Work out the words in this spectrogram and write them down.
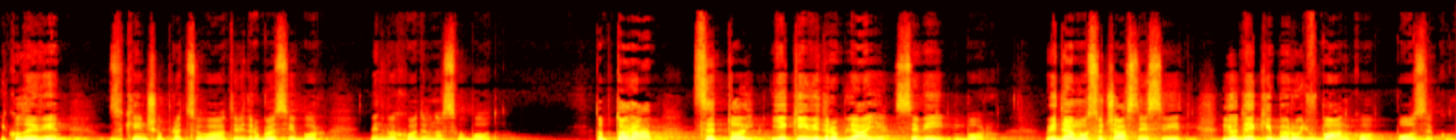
І коли він закінчив працювати, відробив свій борг, він виходив на свободу. Тобто раб це той, який відробляє свій борг. Війдемо в сучасний світ. Люди, які беруть в банку позику,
